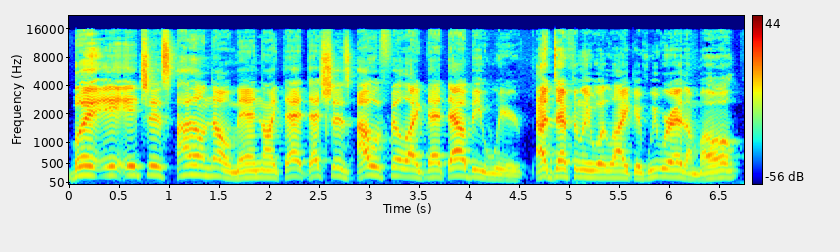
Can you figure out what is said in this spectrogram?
but it, it just I don't know, man. Like that that's just I would feel like that that would be weird. I definitely would like if we were at a mall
